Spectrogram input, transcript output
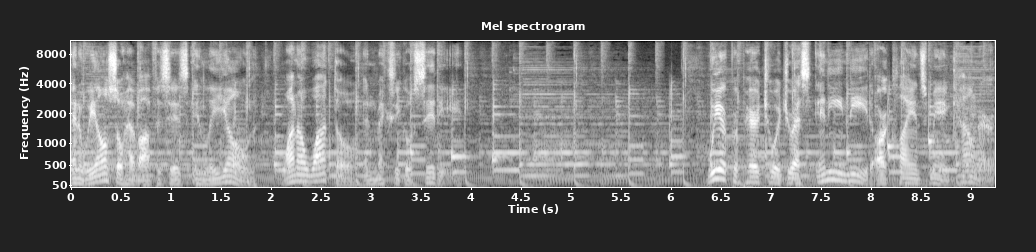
and we also have offices in Leon, Guanajuato, and Mexico City. We are prepared to address any need our clients may encounter,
